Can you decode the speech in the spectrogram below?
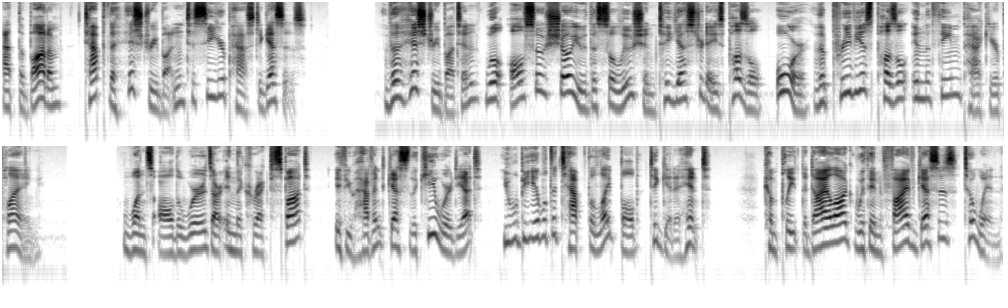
At the bottom, tap the History button to see your past guesses. The History button will also show you the solution to yesterday's puzzle or the previous puzzle in the theme pack you're playing. Once all the words are in the correct spot, if you haven't guessed the keyword yet, you will be able to tap the light bulb to get a hint. Complete the dialogue within five guesses to win.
